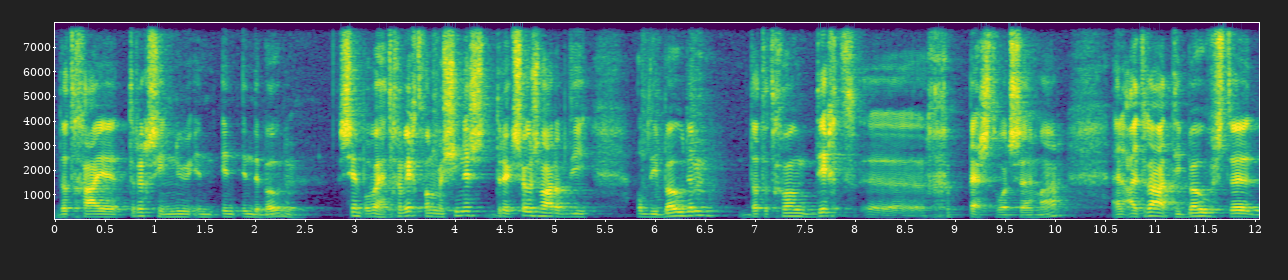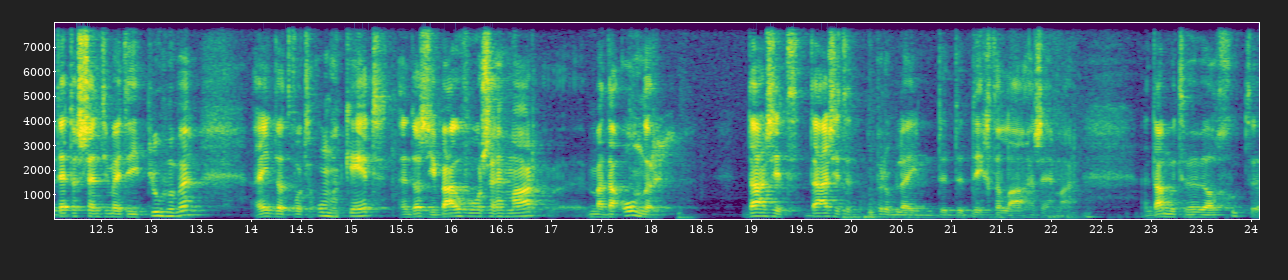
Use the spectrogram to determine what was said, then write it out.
Dat ga je terugzien nu in, in, in de bodem. Simpelweg, het gewicht van de machines drukt zo zwaar op die, op die bodem dat het gewoon dicht uh, wordt, zeg maar. En uiteraard, die bovenste 30 centimeter die ploegen we. Dat wordt omgekeerd en dat is die bouwvoor, zeg maar maar daaronder, daar zit, daar zit het probleem, de, de dichte lagen, zeg maar. En daar moeten we wel goed uh,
